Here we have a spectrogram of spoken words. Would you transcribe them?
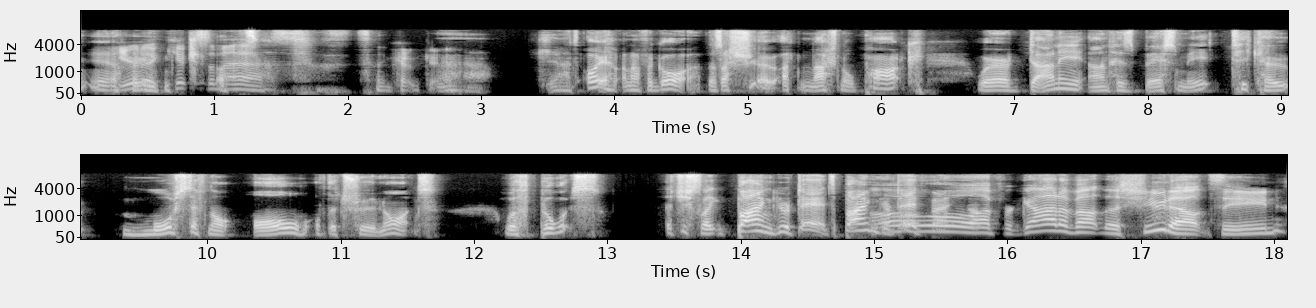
yeah, here to kick some ass. okay. Oh, God. Oh yeah, and I forgot. There's a shootout at National Park where Danny and his best mate take out most, if not all, of the True Knot with bullets. It's just like bang, you're dead. Bang, you're oh, dead. Oh, I forgot about the shootout scene.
